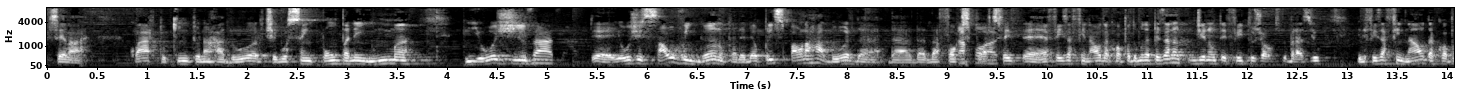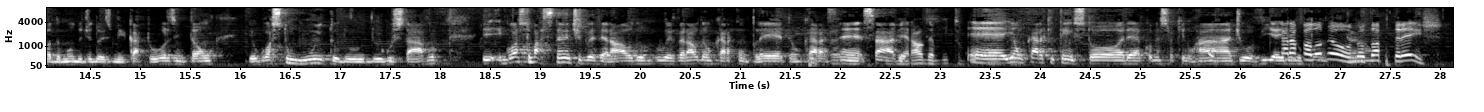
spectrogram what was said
sei lá, quarto, quinto narrador, chegou sem pompa nenhuma. E hoje. Exato. é, hoje, salvo engano, cara, ele é o principal narrador da, da, da, da Fox Da Sports. Fez, é, fez a final da Copa do Mundo, apesar de não ter feito os Jogos do Brasil, ele fez a final da Copa do Mundo de 2014. Então, eu gosto muito do, do Gustavo. E, e gosto bastante do Everaldo. O Everaldo é um cara completo, é um cara, é, sabe? Geraldo é muito bom. É, e é um cara que tem história, começou aqui no rádio, ouvia O ele cara no falou meu, meu top 3.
